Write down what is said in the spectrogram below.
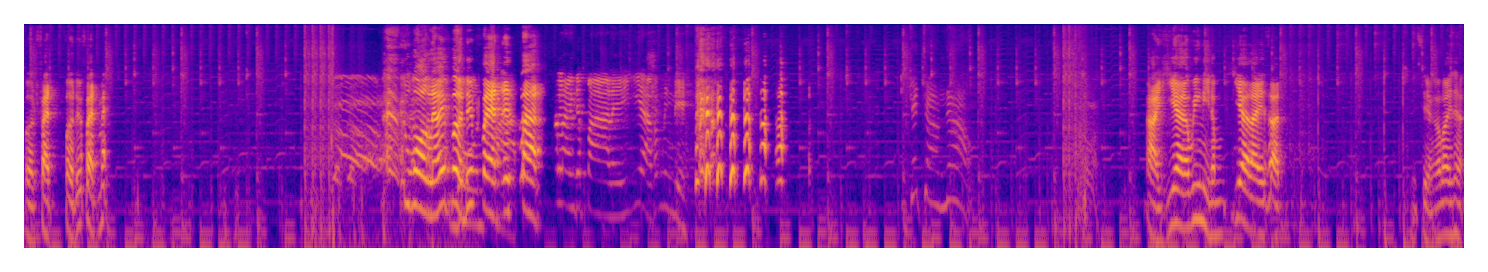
เปิดแฟลชเปิดด้วยแฟลชไหมกูบอกแล้วให้เปิดด้วยแฟลชไอ้สัตว์ อ่าเฮียแล้ววิ่งหนีทำเฮียอะไรไอ้สัตว์มีเสียงอะไรเนี่ย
